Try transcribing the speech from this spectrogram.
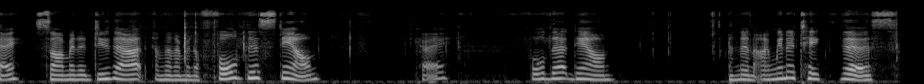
Okay, so I'm going to do that and then I'm going to fold this down. Okay, fold that down and then I'm going to take this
